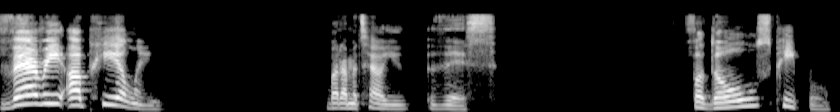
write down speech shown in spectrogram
very appealing. But I'm going to tell you this for those people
